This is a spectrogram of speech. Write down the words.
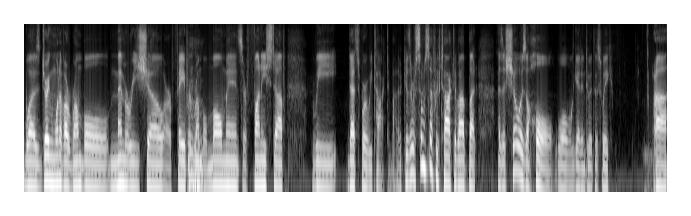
was during one of our Rumble memory show, our favorite Rumble moments or funny stuff. We that's where we talked about it because there was some stuff we've talked about, but as a show as a whole, we'll we'll get into it this week. Uh,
